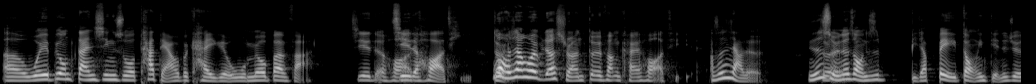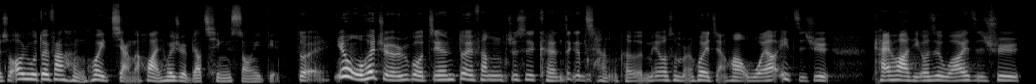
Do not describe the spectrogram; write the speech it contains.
呃，我也不用担心说他等下会不会开一个我没有办法接的话，接的话题。我好像会比较喜欢对方开话题。哦，真的假的？你是属于那种就是比较被动一点，就觉得说哦，如果对方很会讲的话，你会觉得比较轻松一点。对，因为我会觉得，如果今天对方就是可能这个场合没有什么人会讲话，我要一直去开话题，或是我要一直去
